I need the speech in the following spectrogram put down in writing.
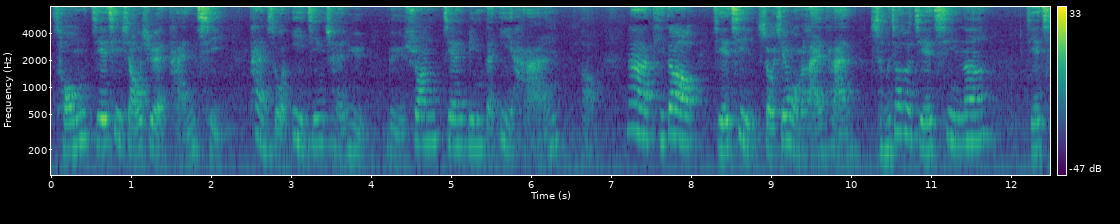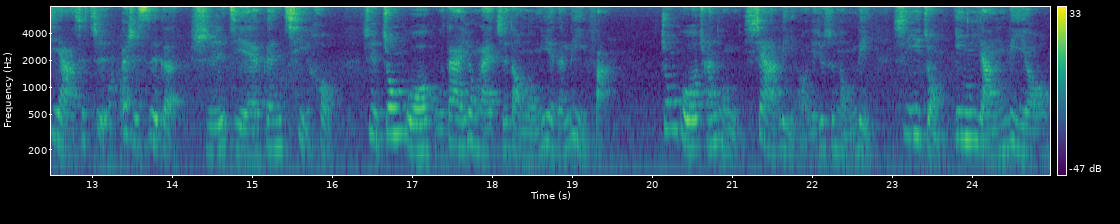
从节气小雪谈起，探索易经成语履霜坚冰的意涵。好，那提到节气，首先我们来谈什么叫做节气呢？节气啊，是指二十四个时节跟气候，是中国古代用来指导农业的历法。中国传统夏历哦，也就是农历，是一种阴阳历哦。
